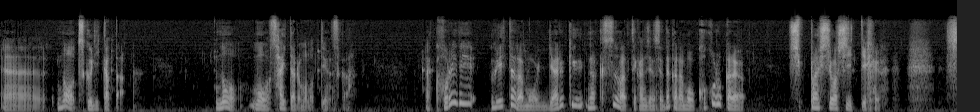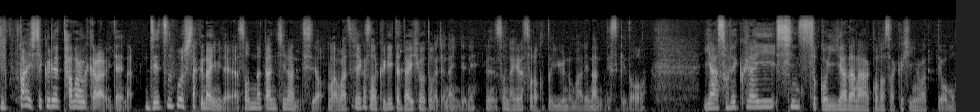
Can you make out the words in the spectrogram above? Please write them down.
えーの作り方のもう最たるものっていうんですか。これで売れたらもうやる気なくすわって感じなんですよ。だからもう心から失敗してほしいっていう。失敗してくれ頼むからみたいな絶望したくないみたいなそんな感じなんですよ。まあ私がそのクリエイター代表とかじゃないんでね、うんそんな偉そうなこと言うのもあれなんですけど。いやそれくらい心底嫌だなこの作品はって思っ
